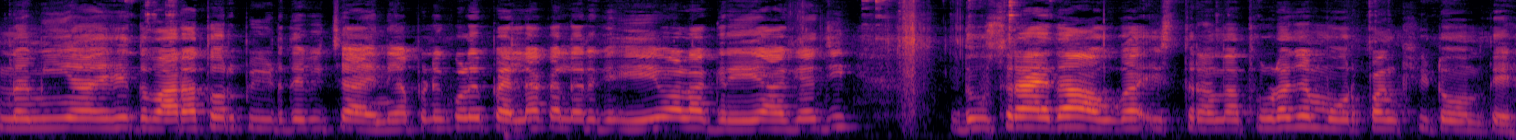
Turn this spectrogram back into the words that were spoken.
ਨਵੀਂ ਆ ਇਹ ਦੁਬਾਰਾ ਤੋਂ ਰਿਪੀਟ ਦੇ ਵਿੱਚ ਆਏ ਨੇ। ਆਪਣੇ ਕੋਲੇ ਪਹਿਲਾ ਕਲਰ ਇਹ ਵਾਲਾ ਗ੍ਰੇ ਆ ਗਿਆ ਜੀ। ਦੂਸਰਾ ਇਹਦਾ ਆਊਗਾ ਇਸ ਤਰ੍ਹਾਂ ਦਾ ਥੋੜਾ ਜਿਹਾ ਮੋਰਪੰਖੀ ਟੋਨ ਤੇ।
